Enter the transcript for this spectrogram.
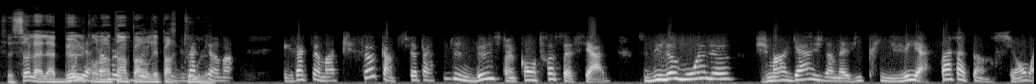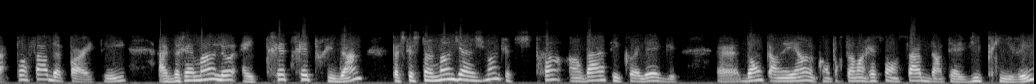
C'est ça, la, la bulle qu'on entend parler partout. Exactement. Exactement. Puis ça, quand tu fais partie d'une bulle, c'est un contrat social. Tu dis là, moi, là, je m'engage dans ma vie privée à faire attention, à pas faire de party, à vraiment là, être très, très prudent, parce que c'est un engagement que tu prends envers tes collègues. Euh, donc, en ayant un comportement responsable dans ta vie privée,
